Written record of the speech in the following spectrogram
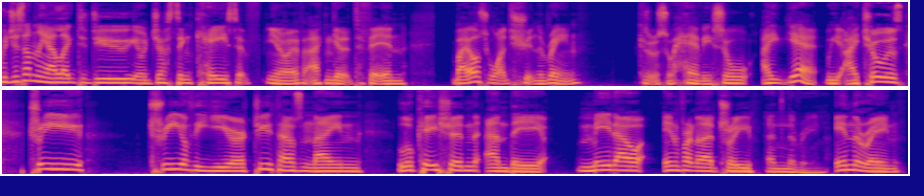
which is something i like to do you know just in case if you know if i can get it to fit in but i also wanted to shoot in the rain because it was so heavy so i yeah we i chose tree tree of the year 2009 location and they made out in front of that tree in the rain. in the rain,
